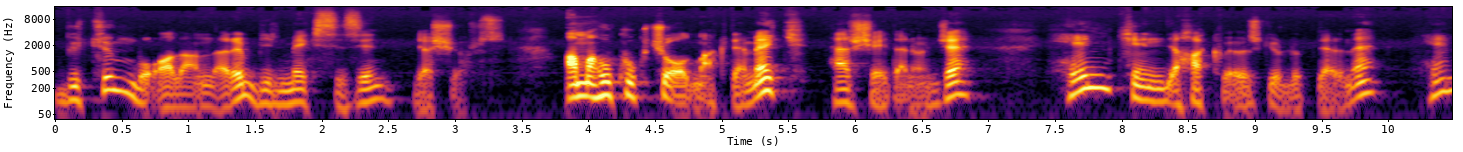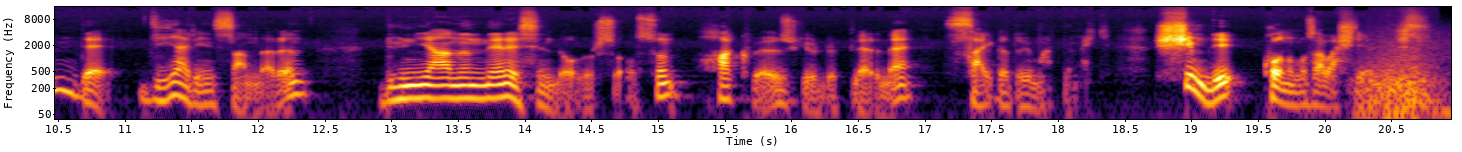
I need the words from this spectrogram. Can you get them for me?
bütün bu alanları bilmeksizin yaşıyoruz. Ama hukukçu olmak demek her şeyden önce hem kendi hak ve özgürlüklerine hem de diğer insanların dünyanın neresinde olursa olsun hak ve özgürlüklerine saygı duymak demek. Şimdi konumuza başlayabiliriz.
